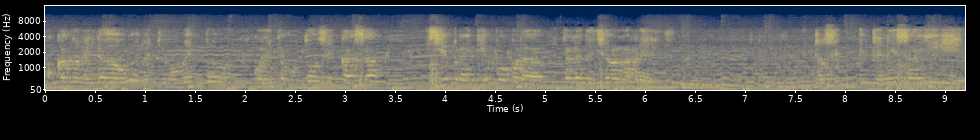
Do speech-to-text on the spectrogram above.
buscando el lado bueno en este momento, en el cual estamos todos en casa y siempre hay tiempo para prestarle atención a las redes. Entonces tenés ahí,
